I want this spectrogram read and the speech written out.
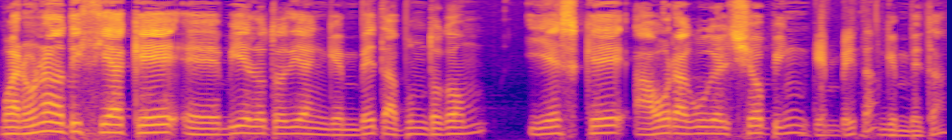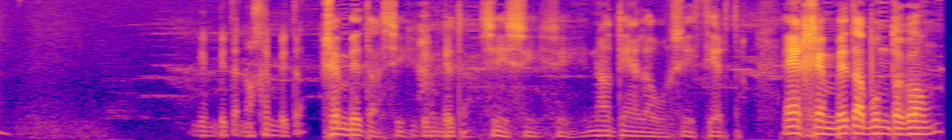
Bueno, una noticia que eh, vi el otro día en genbeta.com y es que ahora Google Shopping... ¿Game Beta? Genbeta. ¿Game Beta? ¿No Game Beta? Genbeta, sí. Genbeta. Sí, sí, sí. No tiene la U, sí, es cierto. En genbeta.com,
